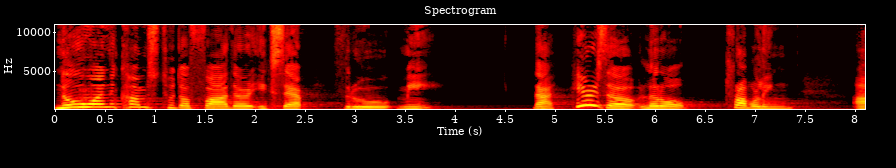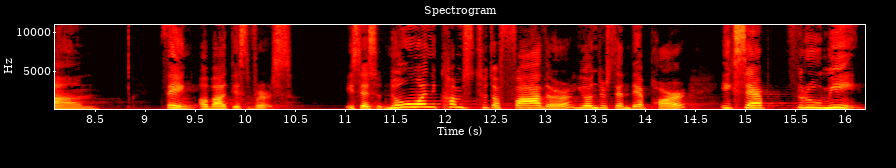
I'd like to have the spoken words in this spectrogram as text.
No one comes to the Father except through me. Now, here's a little troubling um, thing about this verse. It says, No one comes to the Father, you understand that part, except through me.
